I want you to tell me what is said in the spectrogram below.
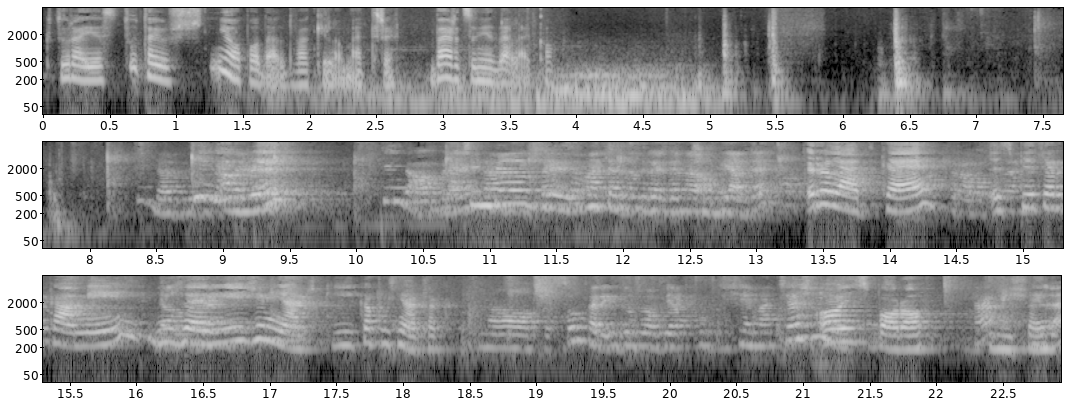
która jest tutaj już nieopodal dwa kilometry, bardzo niedaleko. Dzień dobry. Dzień dobry. Co macie dobrego na obiadek? Rolatkę z pieczarkami, mizerię, ziemniaczki i kapuśniaczek. No to super. I dużo obiadków dzisiaj macie? Oj, sporo. Tak? dzisiaj. Ile?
